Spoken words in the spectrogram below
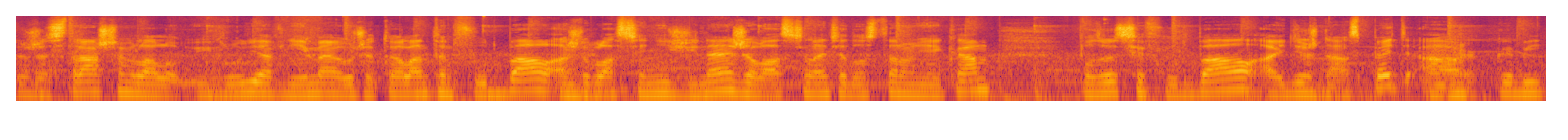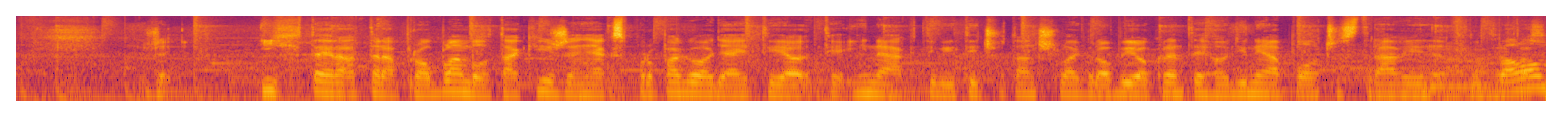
že strašne veľa ich ľudia vnímajú, že to je len ten futbal a že Mhm. vlastne nič iné, že vlastne len ťa dostanú niekam, pozrieť si futbal a ideš naspäť a Mhm. ako keby, že ich teda, teda problém bol taký, že nejak spropagovať aj tie, tie iné aktivity, čo tam človek robí, okrem tej hodiny a pol, čo stráví No, na futbalom.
